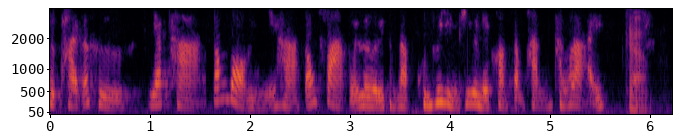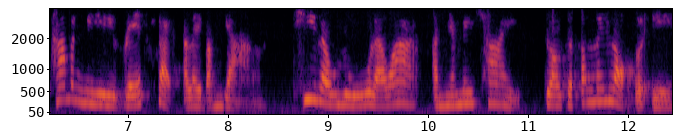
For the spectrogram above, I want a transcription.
สุดท้ายก็คือแยกทางต้องบอกอย่างนี้ค่ะ ต้องฝากไว้เลยสำหรับคุณผู้หญิงที่อยู่ในความสัมพันธ์ทั้งหลายครับ ถ้ามันมีเรสแฟกอะไรบางอย่าง ที่เรารู้แล้วว่า อันนี้ไม่ใช่ เราจะต้องไม่หลอกตัวเอง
